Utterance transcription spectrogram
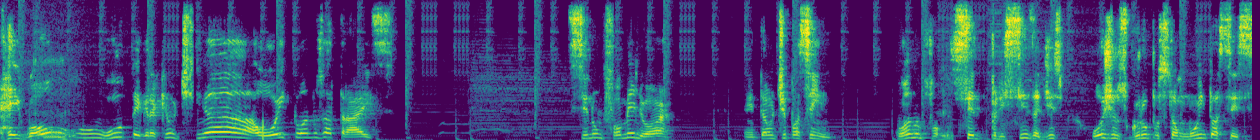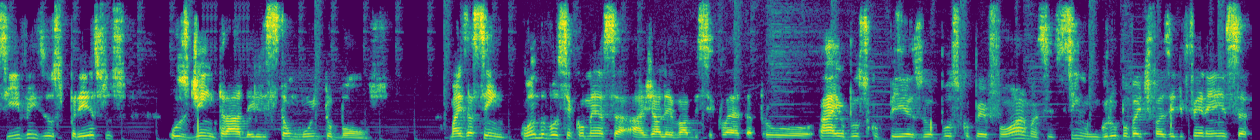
é igual hum. o Ultegra que eu tinha oito anos atrás se não for melhor. Então, tipo assim, Quando você precisa disso, hoje os grupos estão muito acessíveis, os preços, os de entrada, eles estão muito bons. Mas assim, quando você começa a já levar a bicicleta pro. Ah, eu busco peso, eu busco performance, sim, um grupo vai te fazer diferença.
